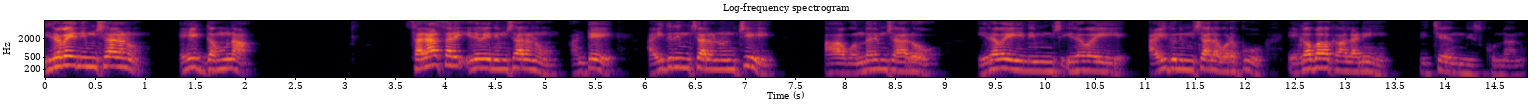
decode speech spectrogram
ఇరవై నిమిషాలను ఏ గమ్న సరాసరి ఇరవై నిమిషాలను అంటే ఐదు నిమిషాల నుంచి ఆ వంద నిమిషాలు ఇరవై నిమిష ఇరవై ఐదు నిమిషాల వరకు ఎగబాకాలని నిశ్చయం తీసుకున్నాను.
